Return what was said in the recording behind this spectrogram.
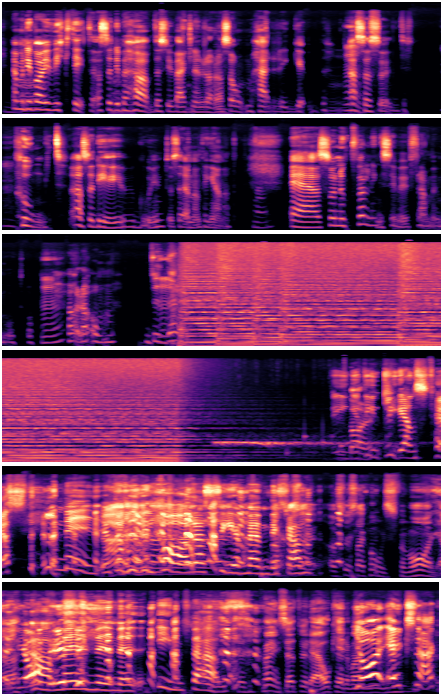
Ja, men det var ju viktigt. Alltså, det behövdes ju verkligen röras om. Herregud. Mm. Alltså, så, punkt. Alltså, det går ju inte att säga någonting annat. Eh, så en uppföljning ser vi fram emot och mm. höra om vidare. Inget intelligenstest. Eller? Nej, utan vi vill bara se människan. Associationsförmåga. Ja, ja nej, nej, nej. Inte alls. Poängsätter vi det? Okej, det var ja, exakt.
